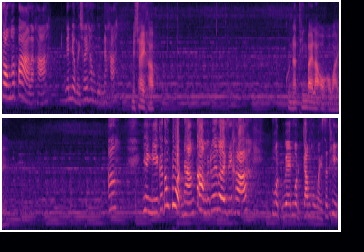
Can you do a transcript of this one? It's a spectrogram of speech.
ซองพระป่าเหรอคะงั้นเดี๋ยวมาช่วยทำบุญนะคะ ไม่ใช่ครับ คุณนัดทิ้งใบลาออกเอาไว้ อ้าวอย่างนี้ก็ต้องกรวดน้ำตามไปด้วยเลยสิคะ หมดเวรหมดกรรมของใหม่สักที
